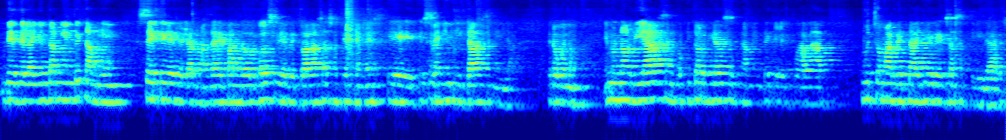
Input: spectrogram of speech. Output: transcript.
desde el ayuntamiento y también sé que desde la Hermandad de Pandorgos y desde todas las asociaciones que, que se ven implicadas en ella. Pero bueno, en unos días, en poquitos días seguramente que les pueda dar mucho más detalle de esas actividades.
